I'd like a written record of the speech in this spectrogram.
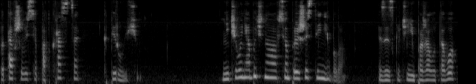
пытавшегося подкрасться к пирующим. Ничего необычного во всем происшествии не было, за исключением, пожалуй, того,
